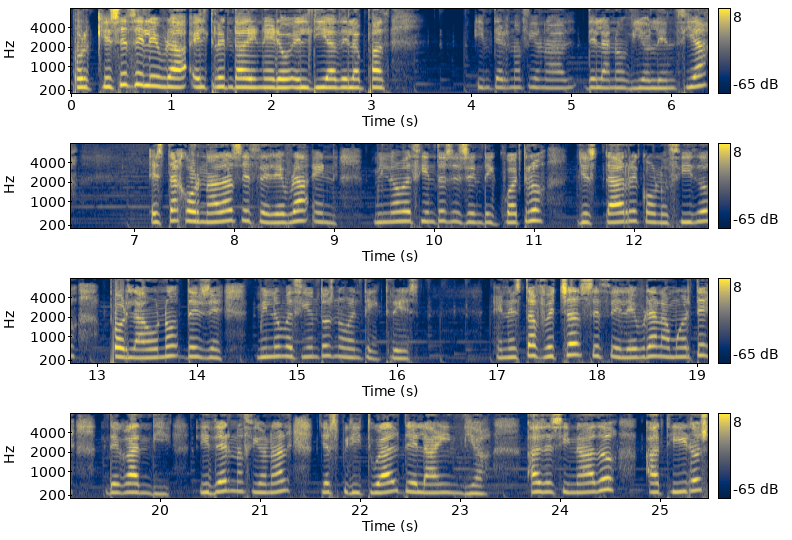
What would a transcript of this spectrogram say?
¿Por qué se celebra el 30 de enero el Día de la Paz Internacional de la No Violencia? Esta jornada se celebra en 1964 y está reconocido por la ONU desde 1993. En esta fecha se celebra la muerte de Gandhi, líder nacional y espiritual de la India, asesinado a tiros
